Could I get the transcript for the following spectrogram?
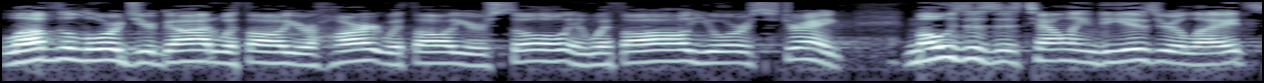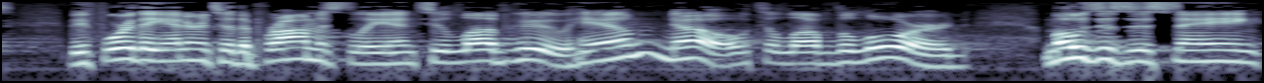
Love the Lord your God with all your heart, with all your soul, and with all your strength. Moses is telling the Israelites before they enter into the promised land to love who? Him? No, to love the Lord. Moses is saying,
